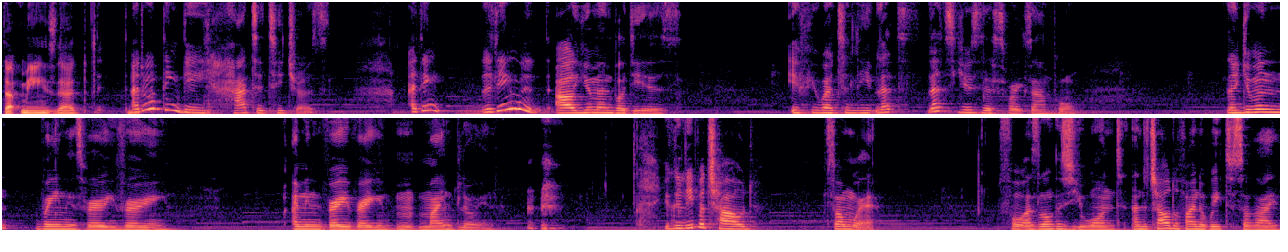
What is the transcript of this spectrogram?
that means that. I don't think they had to teach us. I think the thing with our human body is, if you were to leave, let's let's use this for example. The human brain is very very. I mean, very very mind blowing. you could leave a child somewhere for as long as you want, and the child will find a way to survive.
